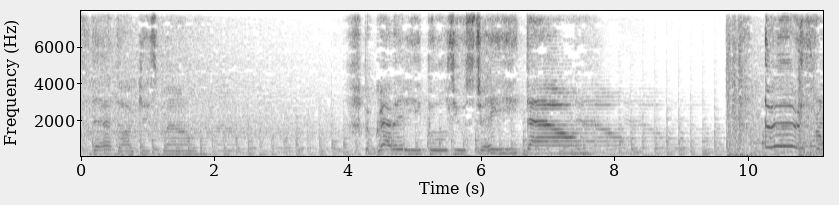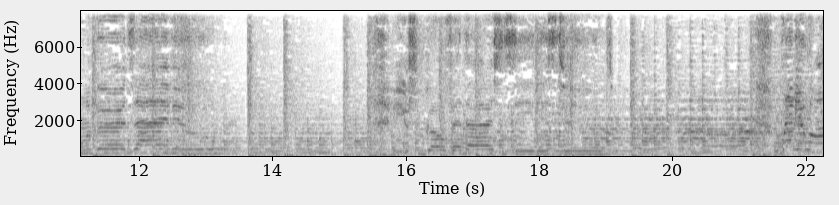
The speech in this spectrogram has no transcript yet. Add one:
off their darkest ground. The gravity pulls you straight down. Earth from a bird's eye view. You should grow feathers and see this too. When you want.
